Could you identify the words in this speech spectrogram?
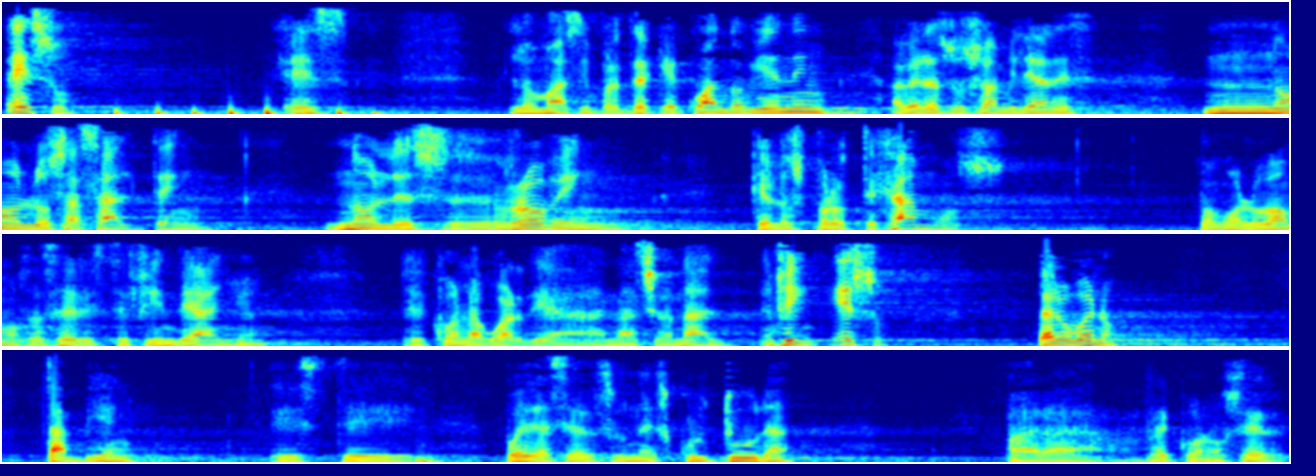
Eso es lo más importante, que cuando vienen a ver a sus familiares no los asalten, no les eh, roben, que los protejamos, como lo vamos a hacer este fin de año eh, con la Guardia Nacional, en fin, eso. Pero bueno, también este, puede hacerse una escultura para reconocer,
